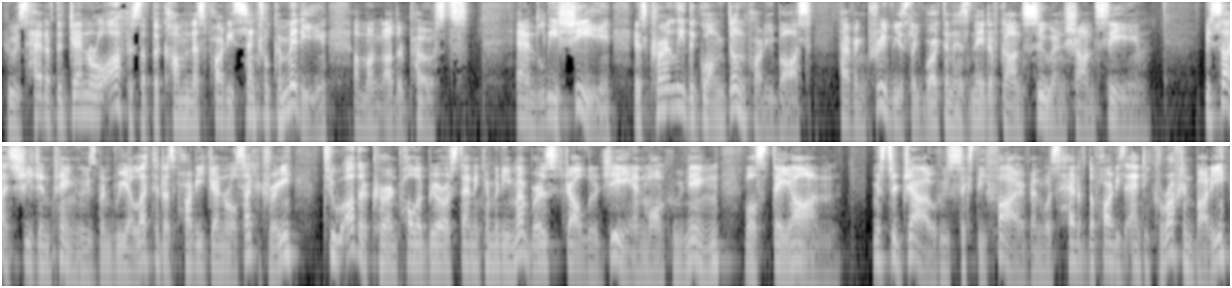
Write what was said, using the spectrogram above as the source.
who is head of the General Office of the Communist Party's Central Committee, among other posts. And Li Xi is currently the Guangdong Party boss, having previously worked in his native Gansu and Shanxi. Besides Xi Jinping, who's been re-elected as party general secretary, two other current Politburo Standing Committee members, Zhao Leji and Wang Huning, will stay on. Mr. Zhao, who's 65 and was head of the party's anti-corruption body,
